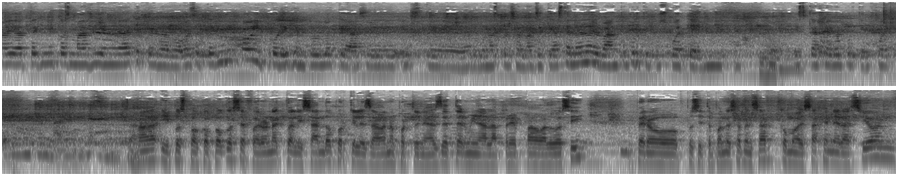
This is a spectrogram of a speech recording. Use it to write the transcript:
había técnicos más bien, era que te graduabas de técnico y por ejemplo lo que hace este, algunas personas de que ya están en el banco porque pues fue técnico, es cajero porque él fue técnico en algo. Ajá, y pues poco a poco se fueron actualizando porque les daban oportunidades de terminar la prepa o algo así. Pero pues si te pones a pensar, como esa generación,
